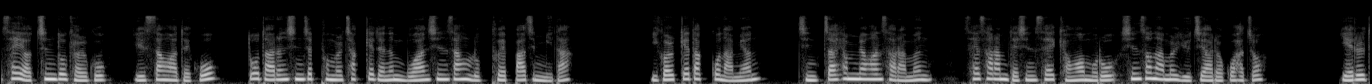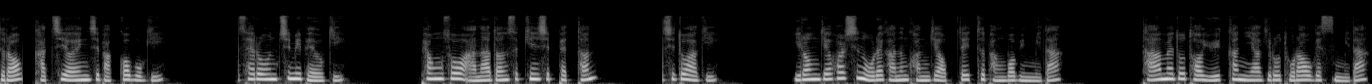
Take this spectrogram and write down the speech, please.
새 여친도 결국 일상화되고 또 다른 신제품을 찾게 되는 무한 신상 루프에 빠집니다. 이걸 깨닫고 나면 진짜 현명한 사람은 새 사람 대신 새 경험으로 신선함을 유지하려고 하죠. 예를 들어 같이 여행지 바꿔보기, 새로운 취미 배우기, 평소 안 하던 스킨십 패턴, 시도하기. 이런 게 훨씬 오래 가는 관계 업데이트 방법입니다. 다음에도 더 유익한 이야기로 돌아오겠습니다.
